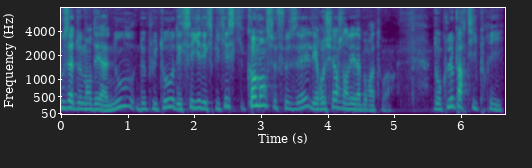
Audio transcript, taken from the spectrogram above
nous a demandé à nous de plutôt d'essayer d'expliquer ce qui, comment se faisaient les recherches dans les laboratoires. Donc, le parti pris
